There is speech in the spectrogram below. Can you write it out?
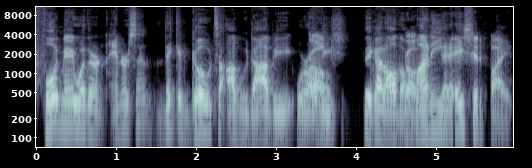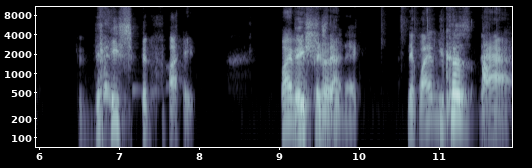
Floyd Mayweather and Anderson, they could go to Abu Dhabi where all these they got all the Bro, money. They should fight. They should fight. Why haven't They you pitched that. Nick? Nick, why haven't you Because pitched that?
